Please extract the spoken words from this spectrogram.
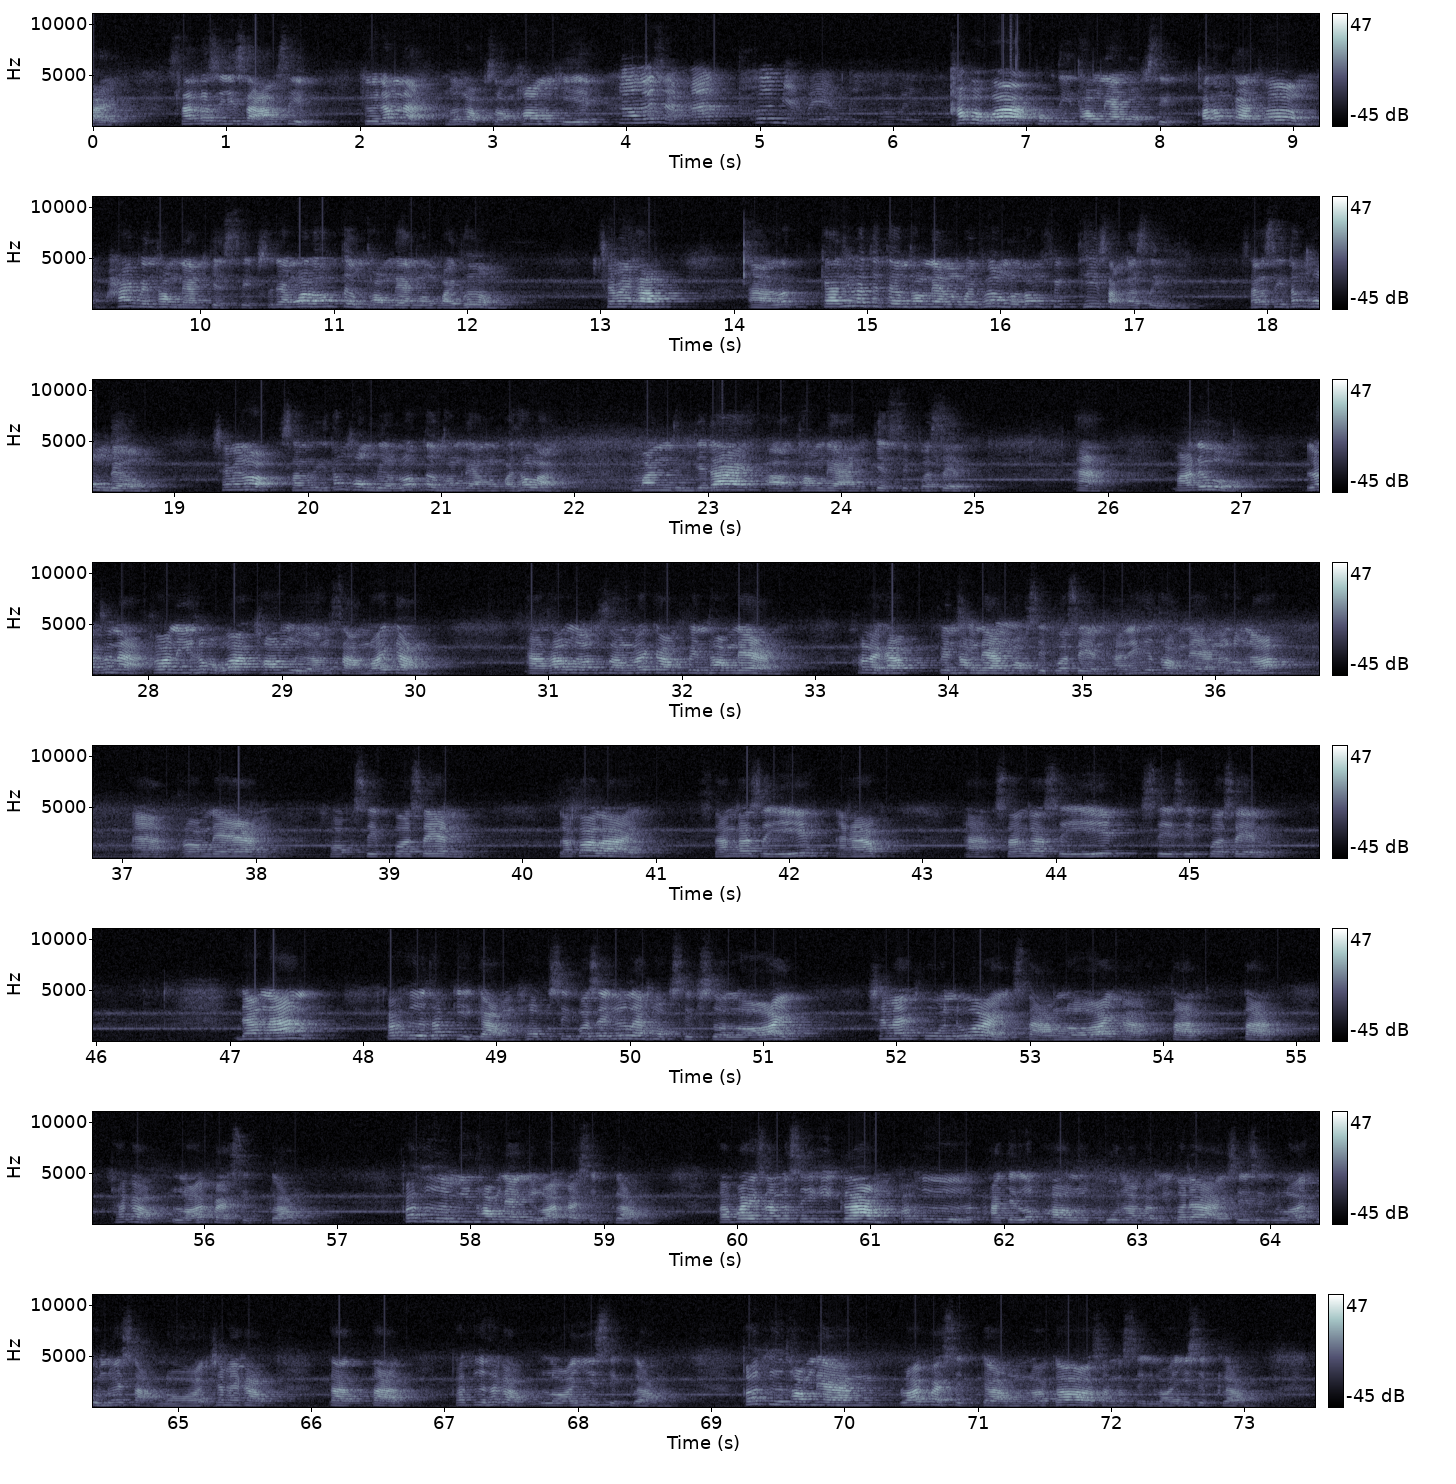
สังกะสี 30โดยน้ำหนักเหมือนกับสองข้อเมื่อกี้ เราไม่สามารถเพิ่มอย่างใดอย่างหนึ่งเข้าไปได้เขาบอกว่าปกติทองแดง 60เขาต้องการเพิ่มให้เป็นทองแดง 70 แสดงว่าเราต้องเติมทองแดงลงไปเพิ่ม ใช่ไหมครับ อ่าแล้วการที่เราจะเติมทองแดงลงไปเพิ่มเราต้องฟิกที่สังกะสีสังกะสีต้องคงเดิม ใช่ไหมลูกสังกะสีต้องคงเดิมแล้วเติมทองแดงลงไปเท่าไหร่ มันถึงจะได้อ่าทองแดง 70%อะมาดูลักษณะข้อนี้เขาบอกว่าทองเหลือง 300 กรัมอ่าทองเหลือง 300 กรัมเป็นทองแดงเท่าไหร่ครับเป็นทองแดง 60%อันนี้คือทองแดงนะลุงเนาะอ่าทองแดง 60%แล้วก็อะไรสังกะสีนะครับ อ่าสังกะสี 40%ดังนั้นก็คือถ้ากี่กรัม60%ก็เลย60 ส่วนร้อยใช่ไหมคูณด้วย 300 อะ ตัดตัดเท่ากับ 180 กรัม ก็คือมีทองแดงอยู่ 180 กรัม ต่อไปสังกะสีกี่กรัม ก็คืออาจจะลบเอาลบคูณเอาแบบนี้ก็ได้ 40คูณร้อยคูณด้วย 300 ใช่ไหมครับ ตัดตัดก็คือเท่ากับ 120 กรัม ก็คือทองแดง 180 กรัม แล้วก็สังกะสี120 กรัม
